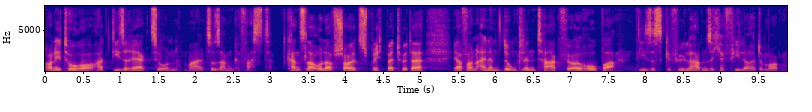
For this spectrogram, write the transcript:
Ronny Thorau hat diese Reaktion mal zusammengefasst. Kanzler Olaf Scholz spricht bei Twitter ja von einem dunklen Tag für Europa. Dieses Gefühl haben sicher viele heute Morgen.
